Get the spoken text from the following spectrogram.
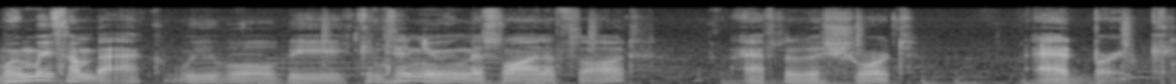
When we come back, we will be continuing this line of thought after this short ad break.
